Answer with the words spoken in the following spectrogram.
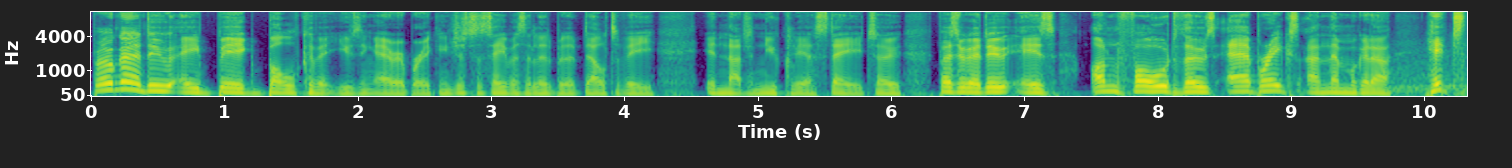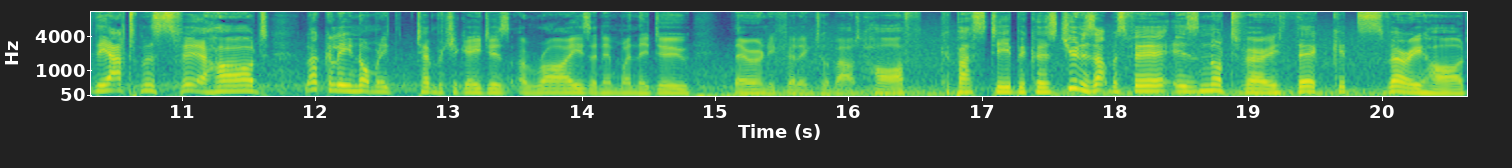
but I'm going to do a big bulk of it using aerobraking just to save us a little bit of delta V in that nuclear stage. So first we're going to do is unfold those air brakes and then we're going to hit the atmosphere hard. Luckily not many temperature gauges arise and then when they do they're only filling to about half capacity because Duna's atmosphere is not very thick. It's very hard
